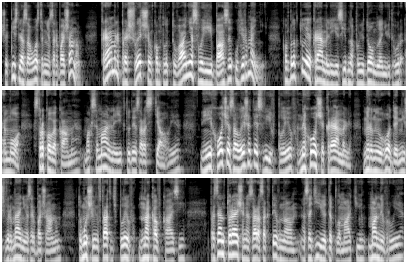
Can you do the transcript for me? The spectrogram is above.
що після загострення Азербайджаном Кремль пришвидшив комплектування своєї бази у Вірменії. Комплектує Кремль її згідно повідомлень від ГУР МО строковиками, максимально їх туди зараз стягує. І хоче залишити свій вплив, не хоче Кремль мирної угоди між Вірменією і Азербайджаном, тому що він втратить вплив на Кавказі. Президент Туреччини зараз активно задіює дипломатію, маневрує.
